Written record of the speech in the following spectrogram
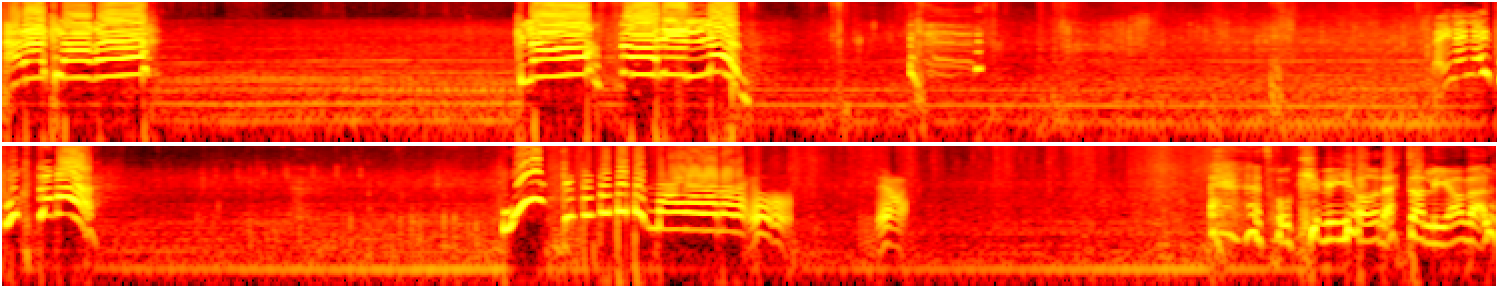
Er dere klare? Klar, ferdig, løp! Nei, nei, nei, fortere! Ja. Jeg tror ikke vi gjør dette likevel.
